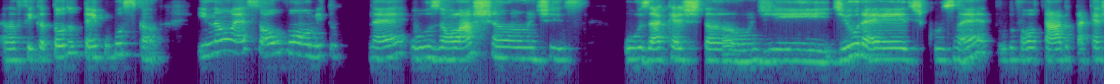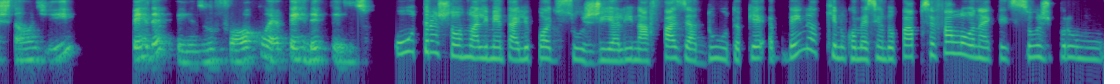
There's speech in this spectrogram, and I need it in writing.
Ela fica todo o tempo buscando. E não é só o vômito, né? Usam laxantes, usa a questão de diuréticos, né? Tudo voltado para a questão de perder peso. O foco é perder peso. O transtorno alimentar ele pode surgir ali na fase adulta, porque bem aqui no comecinho do papo você falou, né, que surge por um,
